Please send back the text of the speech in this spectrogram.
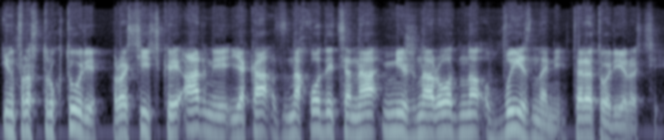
інфраструктурі російської армії, яка знаходиться на міжнародно визнаній території Росії.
